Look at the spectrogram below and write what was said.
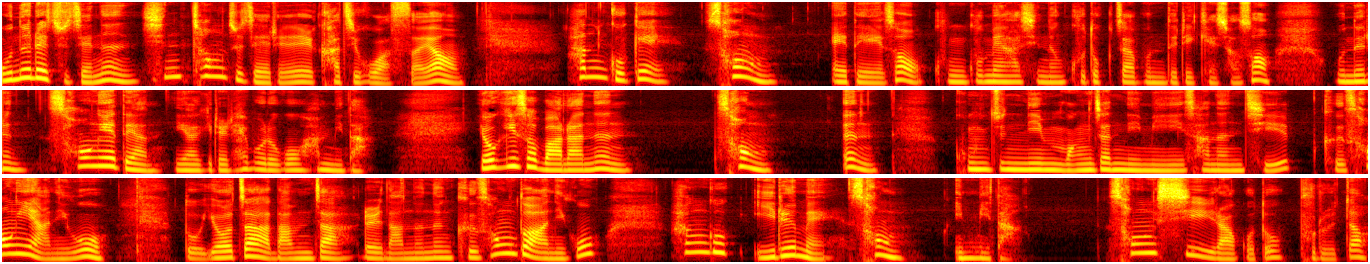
오늘의 주제는 신청 주제를 가지고 왔어요. 한국의 성에 대해서 궁금해 하시는 구독자분들이 계셔서 오늘은 성에 대한 이야기를 해보려고 합니다. 여기서 말하는 성은 공주님, 왕자님이 사는 집, 그 성이 아니고 또 여자, 남자를 나누는 그 성도 아니고 한국 이름의 성입니다. 성씨라고도 부르죠.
